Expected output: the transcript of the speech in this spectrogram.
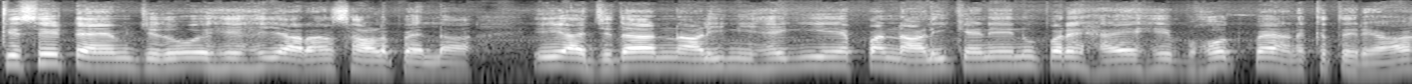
ਕਿਸੇ ਟਾਈਮ ਜਦੋਂ ਇਹ ਹਜ਼ਾਰਾਂ ਸਾਲ ਪਹਿਲਾਂ, ਇਹ ਅੱਜ ਦਾ ਨਾਲੀ ਨਹੀਂ ਹੈਗੀ, ਇਹ ਆਪਾਂ ਨਾਲੀ ਕਹਿੰਦੇ ਇਹਨੂੰ, ਪਰ ਹੈ ਇਹ ਬਹੁਤ ਭਿਆਨਕ ਦਰਿਆ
